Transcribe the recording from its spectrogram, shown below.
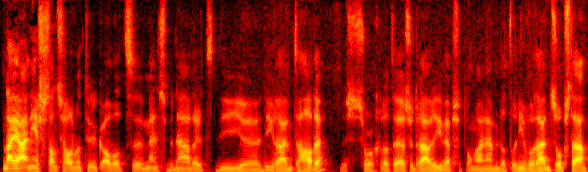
nou ja, in eerste instantie hadden we natuurlijk al wat eh, mensen benaderd die, eh, die ruimte hadden. Dus zorgen dat hè, zodra we die website online hebben, dat er in ieder geval ruimtes op staan.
